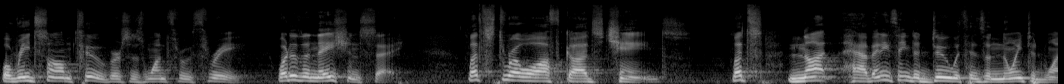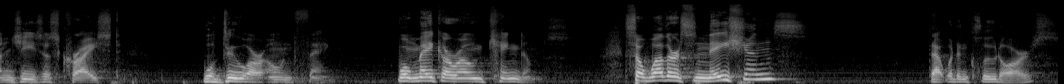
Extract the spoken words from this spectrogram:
Well, read Psalm 2, verses 1 through 3. What do the nations say? Let's throw off God's chains. Let's not have anything to do with his anointed one, Jesus Christ. We'll do our own thing. We'll make our own kingdoms. So, whether it's nations, that would include ours,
